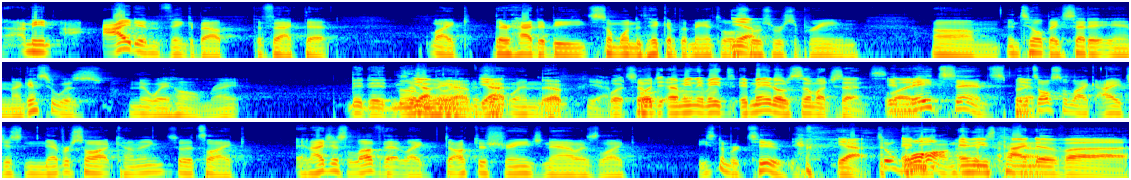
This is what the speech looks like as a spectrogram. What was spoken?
I mean, I I didn't think about the fact that like there had to be someone to take up the mantle of Yeah. Sorcerer Supreme um, until they said it in. I guess it was No Way Home, right? They did. Yeah, Most yeah, of them. yeah. Is that when? Yep. Yeah. What, so what, I mean, it made it made so much sense. it like, made sense, but Yeah. it's also like I just never saw it coming. So it's like, and I just love that like Doctor Strange now is like he's number two. yeah, to and, he- Wong. and he's kind of uh,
